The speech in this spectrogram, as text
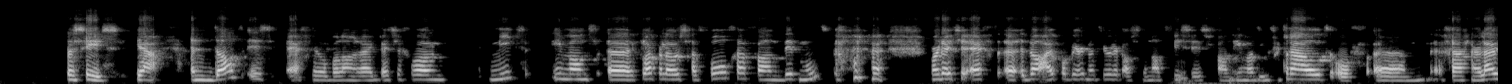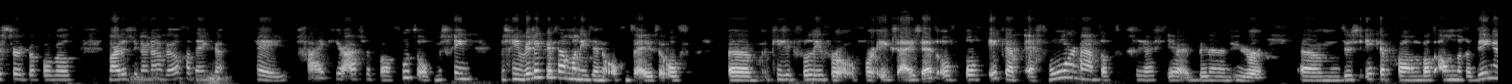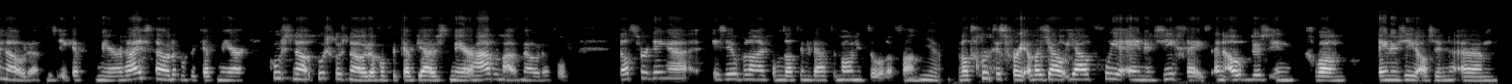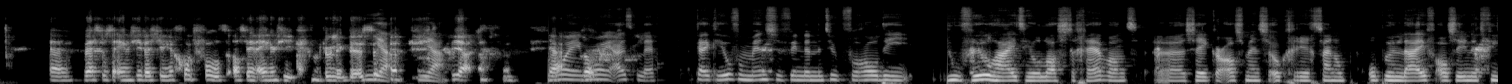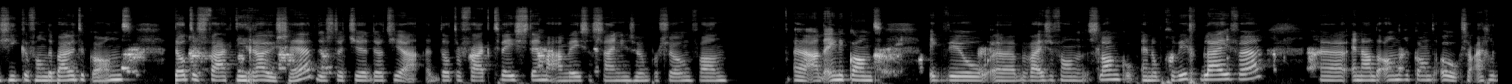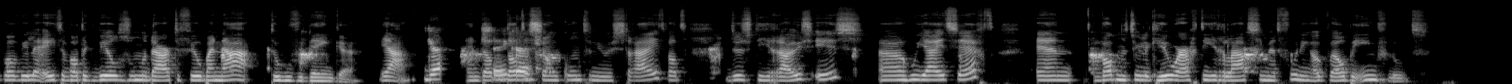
Precies, ja. En dat is echt heel belangrijk. Dat je gewoon niet iemand uh, klakkeloos gaat volgen van dit moet. maar dat je echt uh, het wel uitprobeert natuurlijk als het een advies is van iemand die vertrouwt of um, graag naar luistert bijvoorbeeld. Maar dat je daarna wel gaat denken, hé, hey, ga ik hier eigenlijk wel goed op? Misschien, misschien wil ik dit helemaal niet in de ochtend eten. Of um, kies ik veel liever voor X, Y, Z. Of, of ik heb echt honger na dat gerechtje binnen een uur. Um, dus ik heb gewoon wat andere dingen nodig. Dus ik heb meer rijst nodig, of ik heb meer couscous nodig, of ik heb juist meer havermout nodig. Of dat soort dingen is heel belangrijk om dat inderdaad te monitoren. Van ja. Wat goed is voor je, wat jou, jouw goede energie geeft. En ook dus in gewoon energie als in. Um, uh, westerse energie, dat je je goed voelt als in energiek, bedoel ik dus. Ja, ja. ja. Mooi, mooi uitgelegd kijk, heel veel mensen vinden natuurlijk vooral die hoeveelheid heel lastig, hè? Want uh, zeker als mensen ook gericht zijn op, op hun lijf, als in het fysieke van de buitenkant, dat is vaak die ruis, hè? Dus dat, je, dat, je, dat er vaak twee stemmen aanwezig zijn in zo'n persoon van... Uh, aan de ene kant, ik wil uh, bewijzen van slank op, en op gewicht blijven. En aan de andere kant ook. Ik zou eigenlijk wel willen eten wat ik wil zonder daar te veel bij na te hoeven denken. Ja, ja en dat, dat is zo'n continue strijd. Wat dus die ruis is, uh, hoe jij het zegt. En wat natuurlijk heel erg die relatie met voeding ook wel beïnvloedt.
